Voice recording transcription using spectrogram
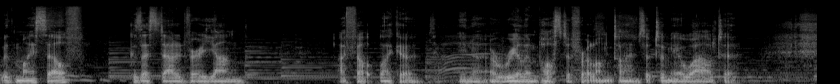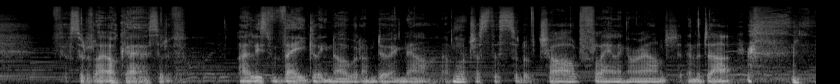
with myself because I started very young. I felt like a, you know, a real imposter for a long time. So it took me a while to feel sort of like, okay, I sort of, I at least vaguely know what I'm doing now. I'm not just this sort of child flailing around in the dark.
